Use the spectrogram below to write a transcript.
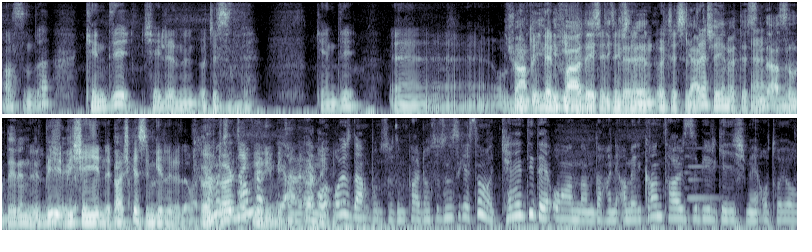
aslında kendi şeylerinin ötesinde kendi e, Şu anda ifade ettikleri ötesinde Gerçeğin ötesinde e, asıl derin bir, bir, bir, şey. şeyin de başka simgeleri de var. Örnek- Yani örnek tam vereyim bir ya, tane örnek. O, o yüzden bunu söyledim. Pardon sözünüzü kestim ama Kennedy de o anlamda hani Amerikan tarzı bir gelişme, otoyol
